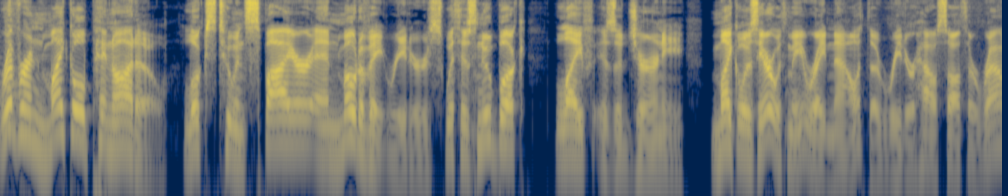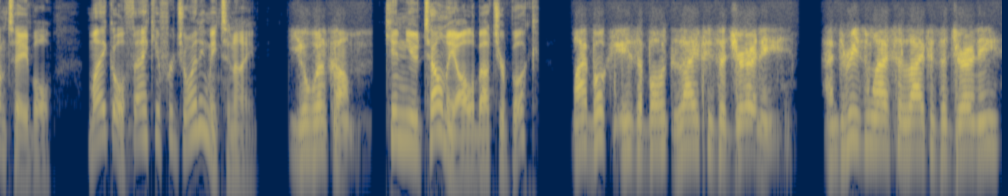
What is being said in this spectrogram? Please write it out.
Reverend Michael Penato looks to inspire and motivate readers with his new book, Life is a Journey. Michael is here with me right now at the Reader House Author Roundtable. Michael, thank you for joining me tonight. You're welcome. Can you tell me all about your book? My book is about life is a journey. And the reason why I say life is a journey,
